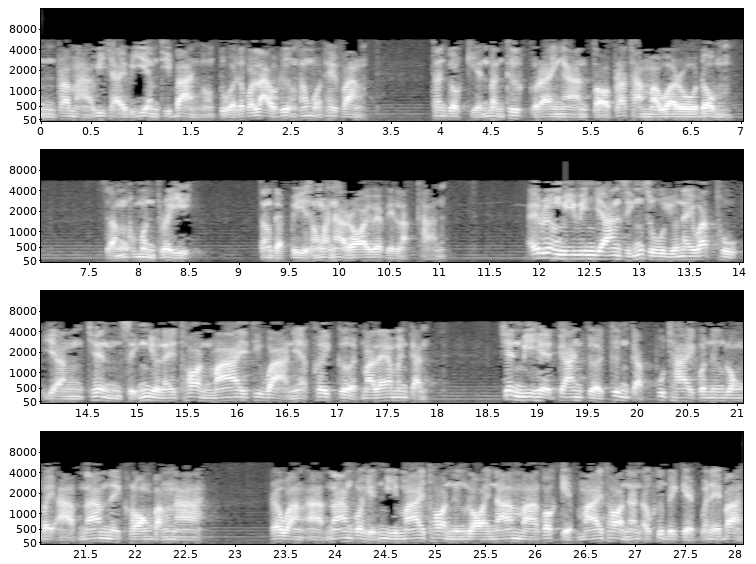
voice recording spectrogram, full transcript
นต์พระมหาวิชัยไปเยี่ยมที่บ้านของตัวแล้วก็เล่าเรื่องทั้งหมดให้ฟัง ท่านก็เขียนบันทึกรายงานต่อพระธรรมวโรดม สังคมนตรี ตั้งแต่ปี 2500 ไว้เป็นหลักฐาน ไอ้เรื่องมีวิญญาณสิงสู่อยู่ในวัตถุอย่างเช่น สิงอยู่ในท่อนไม้ที่ว่าเนี่ยเคยเกิดมาแล้วเหมือนกัน เช่นมีเหตุการณ์เกิดขึ้นกับผู้ชายคนหนึ่งลงไปอาบน้ำในคลองบางนา ระหว่างอาบน้ำก็เห็นมีไม้ท่อนหนึ่งลอยน้ำมาก็เก็บไม้ท่อนนั้นเอาขึ้นไปเก็บไว้ในบ้าน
